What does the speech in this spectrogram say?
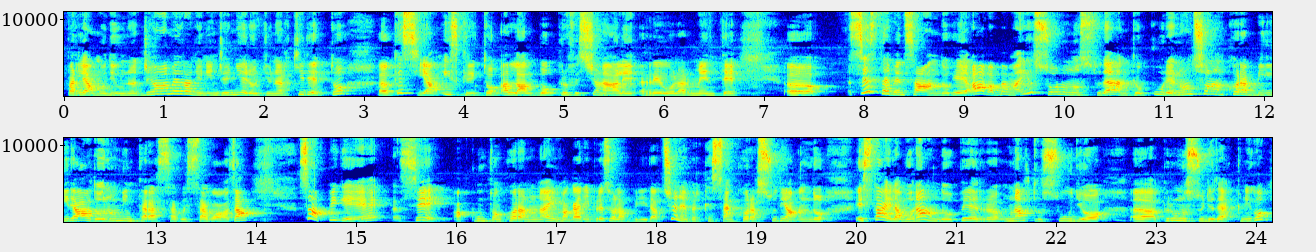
parliamo di un geometra, di un ingegnere o di un architetto eh, che sia iscritto all'albo professionale regolarmente. Uh, se stai pensando che, ah vabbè, ma io sono uno studente oppure non sono ancora abilitato, non mi interessa questa cosa, sappi che se appunto ancora non hai magari preso l'abilitazione perché stai ancora studiando e stai lavorando per un altro studio, eh, per uno studio tecnico,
